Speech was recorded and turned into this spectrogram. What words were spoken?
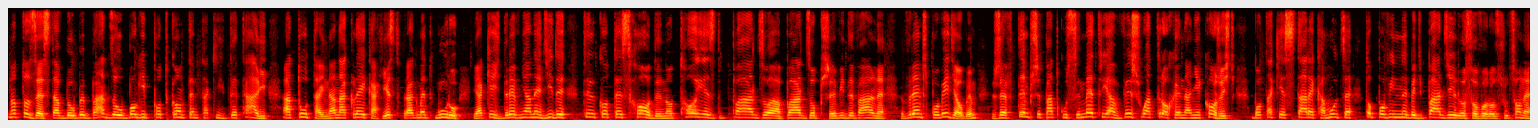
no to zestaw byłby bardzo ubogi pod kątem takich detali. A tutaj na naklejkach jest fragment muru, jakieś drewniane dzidy, tylko te schody, no to jest bardzo, a bardzo przewidywalne. Wręcz powiedziałbym, że w tym przypadku symetria wyszła trochę na niekorzyść, bo takie stare kamulce to powinny być bardziej losowo rozrzucone,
